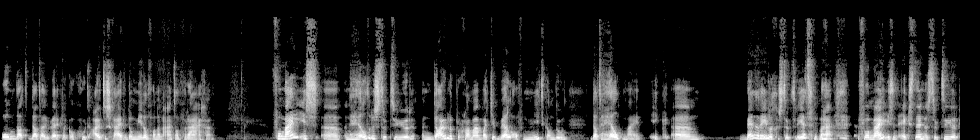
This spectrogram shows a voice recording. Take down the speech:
Om dat, dat daadwerkelijk ook goed uit te schrijven door middel van een aantal vragen. Voor mij is uh, een heldere structuur, een duidelijk programma, wat je wel of niet kan doen, dat helpt mij. Ik uh, ben redelijk gestructureerd, maar voor mij is een externe structuur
